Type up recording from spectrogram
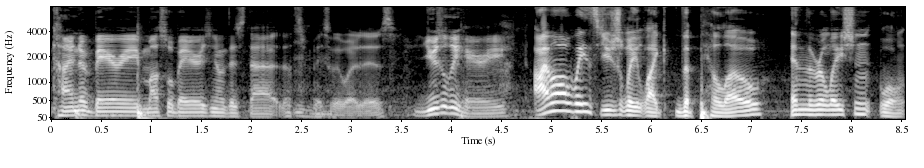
kind of berry, muscle bears. You know, this that. That's mm-hmm. basically what it is. Usually hairy. I'm always usually like the pillow in the relation well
